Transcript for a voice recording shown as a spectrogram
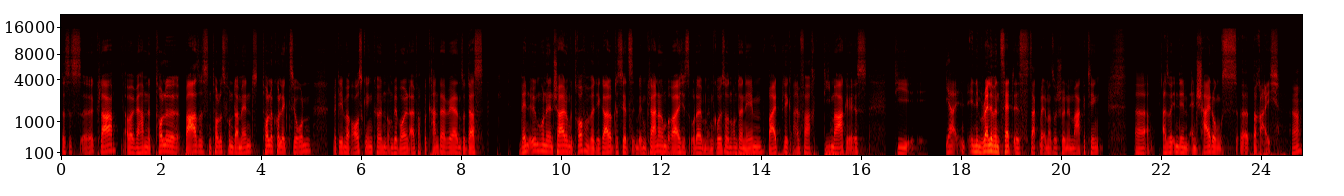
das ist äh, klar, aber wir haben eine tolle Basis, ein tolles Fundament, tolle Kollektionen, mit denen wir rausgehen können und wir wollen einfach bekannter werden, sodass wenn irgendwo eine Entscheidung getroffen wird, egal ob das jetzt im, im kleineren Bereich ist oder im, im größeren Unternehmen, Weitblick einfach die Marke ist, die ja, in, in, dem Relevant Set ist, sagt man immer so schön im Marketing. Äh, also in dem Entscheidungsbereich. Äh, ja?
